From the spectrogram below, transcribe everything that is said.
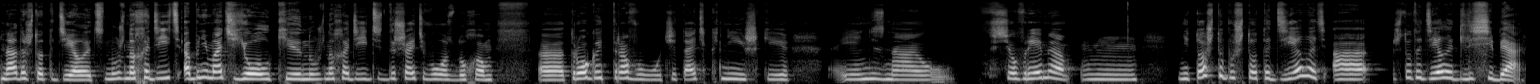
надо что-то делать, нужно ходить, обнимать елки, нужно ходить, дышать воздухом, э, трогать траву, читать книжки, я не знаю, все время м- не то чтобы что-то делать, а что-то делать для себя.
